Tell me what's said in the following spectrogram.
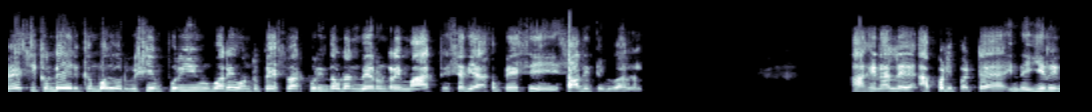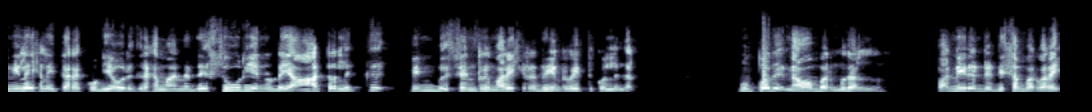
பேசிக்கொண்டே இருக்கும்போது ஒரு விஷயம் புரியும் வரை ஒன்று பேசுவார். புரிந்தவுடன் வேறொன்றை மாற்றி சரியாக பேசி சாதித்து விடுவார்கள் ஆகையினால அப்படிப்பட்ட இந்த இரு நிலைகளை தரக்கூடிய ஒரு கிரகமானது சூரியனுடைய ஆற்றலுக்கு பின்பு சென்று மறைகிறது என்று வைத்துக் கொள்ளுங்கள். முப்பது நவம்பர் முதல் பன்னிரண்டு டிசம்பர் வரை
